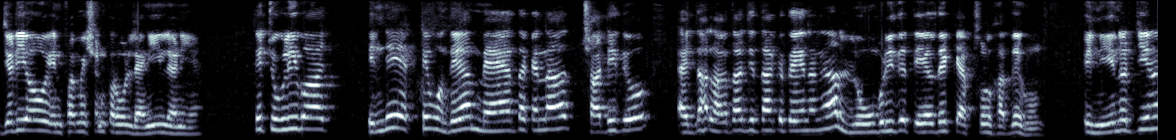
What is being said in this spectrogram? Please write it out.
ਜਿਹੜੀ ਉਹ ਇਨਫੋਰਮੇਸ਼ਨ ਕਰੋ ਲੈਣੀ ਹੀ ਲੈਣੀ ਹੈ। ਤੇ ਚੁਗਲੀਬਾਜ਼ ਇੰਨੇ ਐਕਟਿਵ ਹੁੰਦੇ ਆ, ਮੈਂ ਤਾਂ ਕਹਿੰਦਾ ਛੱਡ ਹੀ ਦਿਓ। ਐਦਾਂ ਲੱਗਦਾ ਜਿੱਦਾਂ ਕਿਤੇ ਇਹਨਾਂ ਨੇ ਨਾ ਲੋਂਬੜੀ ਦੇ ਤੇਲ ਦੇ ਕੈਪਸੂਲ ਖਾਦੇ ਹੋਣ। ਇੰਨੀ એનર્ਜੀ ਹੈ ਨਾ,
